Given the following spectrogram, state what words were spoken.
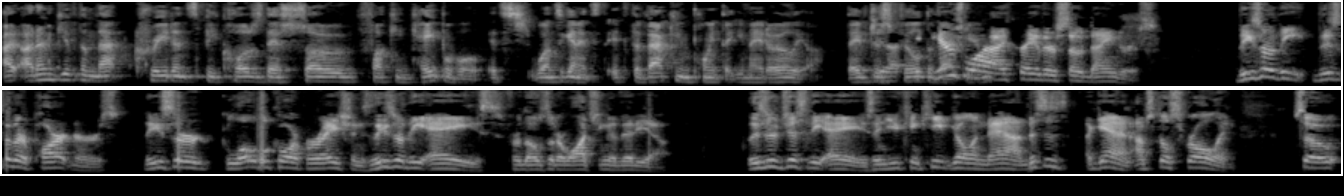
I, I don't give them that credence because they're so fucking capable. It's once again, it's it's the vacuum point that you made earlier. They've just Yeah, filled the Here's vacuum. why I say they're so dangerous. These are the these are their partners. These are global corporations. These are the A's for those that are watching the video. These are just the A's, and you can keep going down. This is again, I'm still scrolling. So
